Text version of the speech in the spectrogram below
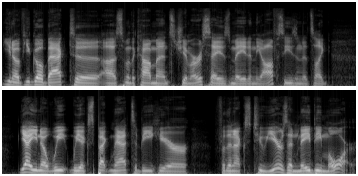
you know, if you go back to uh, some of the comments Jim Irsay has made in the offseason, it's like, yeah, you know, we, we expect Matt to be here for the next two years and maybe more.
